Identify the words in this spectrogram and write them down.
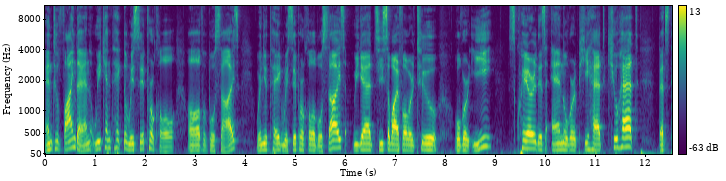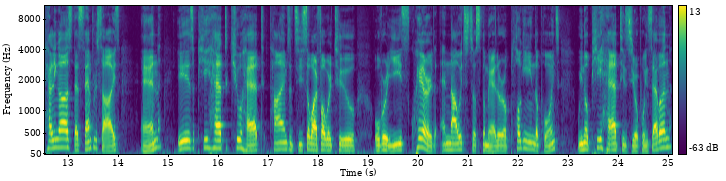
And to find n, we can take the reciprocal of both sides. When you take reciprocal of both sides, we get z sub alpha over 2 over e squared is n over p hat q hat. That's telling us that sample size n is p hat q hat times z sub alpha over 2 over e squared. And now it's just a matter of plugging in the points we know p hat is 0.7,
